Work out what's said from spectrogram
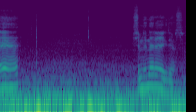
Ee? Şimdi nereye gidiyorsun?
